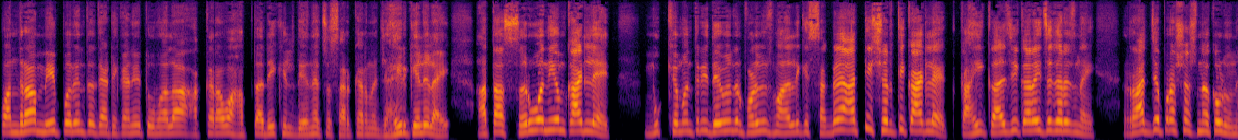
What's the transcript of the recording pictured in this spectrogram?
पंधरा मे पर्यंत त्या ठिकाणी तुम्हाला अकरावा हप्ता देखील देण्याचं सरकारनं जाहीर केलेलं आहे. आता सर्व नियम काढले आहेत. मुख्यमंत्री देवेंद्र फडणवीस म्हणाले की सगळ्या अटी शर्ती काढल्या आहेत. काही काळजी करायची गरज नाही. राज्य प्रशासनाकडून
